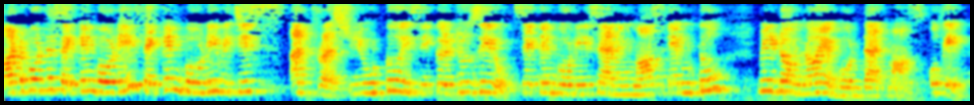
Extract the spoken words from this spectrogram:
what about the second body? Second body which is at rest u2 is equal to 0. Second body is having mass m2. We don't know about that mass. Okay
